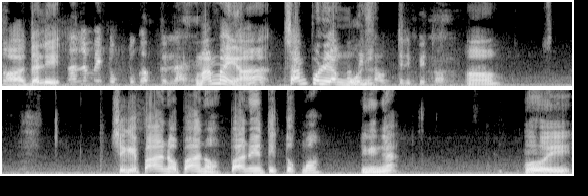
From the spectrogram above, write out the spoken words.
Ah, dali. Sana may tugtog ang kala. Mamaya, sample lang May muna. sound trip ito. Oo. Sige, paano? Paano? Paano yung TikTok mo? Sige nga. Hoy,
